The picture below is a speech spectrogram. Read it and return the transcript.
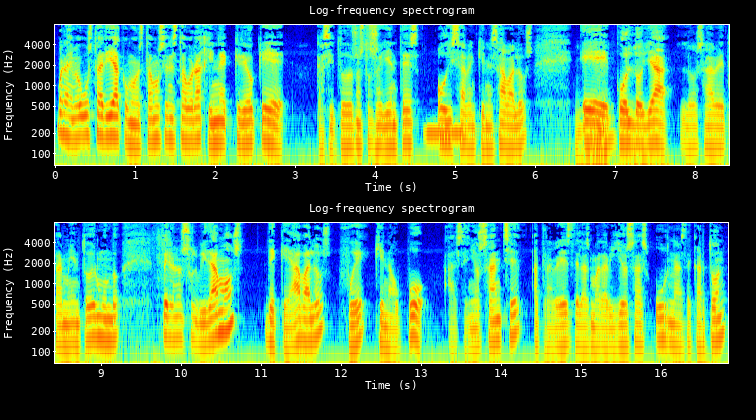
Bueno, a mí me gustaría, como estamos en esta vorágine, creo que casi todos nuestros oyentes hoy saben quién es Ábalos. Eh, Coldo ya lo sabe también todo el mundo, pero nos olvidamos de que Ábalos fue quien aupó al señor Sánchez a través de las maravillosas urnas de cartón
